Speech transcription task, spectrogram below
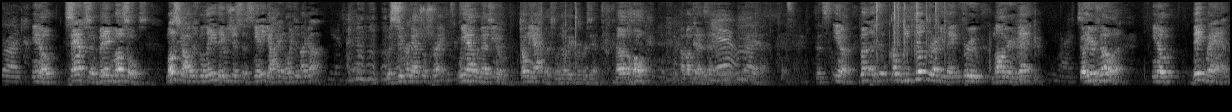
Right. you know, Samson, big muscles. Most scholars believe he was just a skinny guy anointed by God with supernatural strength. We have him as, you know, Tony Atlas when nobody remembers him. Uh, the Hulk. How about that? Is that Yeah. Right. Mm. Yeah. That's, you know, but uh, because we filter everything through modern day. So here's Noah, you know, big man,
